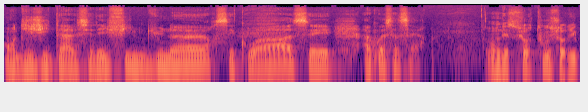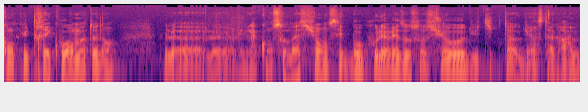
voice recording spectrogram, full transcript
en digital? C'est des films d'une heure? C'est quoi? C'est à quoi ça sert? On est surtout sur du contenu très court maintenant. Le- le- la consommation, c'est beaucoup les réseaux sociaux, du TikTok, du Instagram.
